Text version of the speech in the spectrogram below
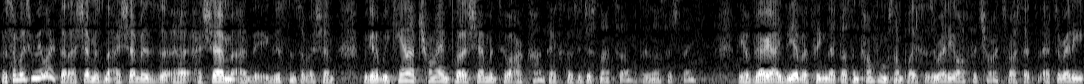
But sometimes we realize that Hashem is Hashem is uh, Hashem, uh, the existence of Hashem. We get we cannot try and put Hashem into our context because it's just not so. There's no such thing. The very idea of a thing that doesn't come from someplace is already off the charts for us. That's, that's already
